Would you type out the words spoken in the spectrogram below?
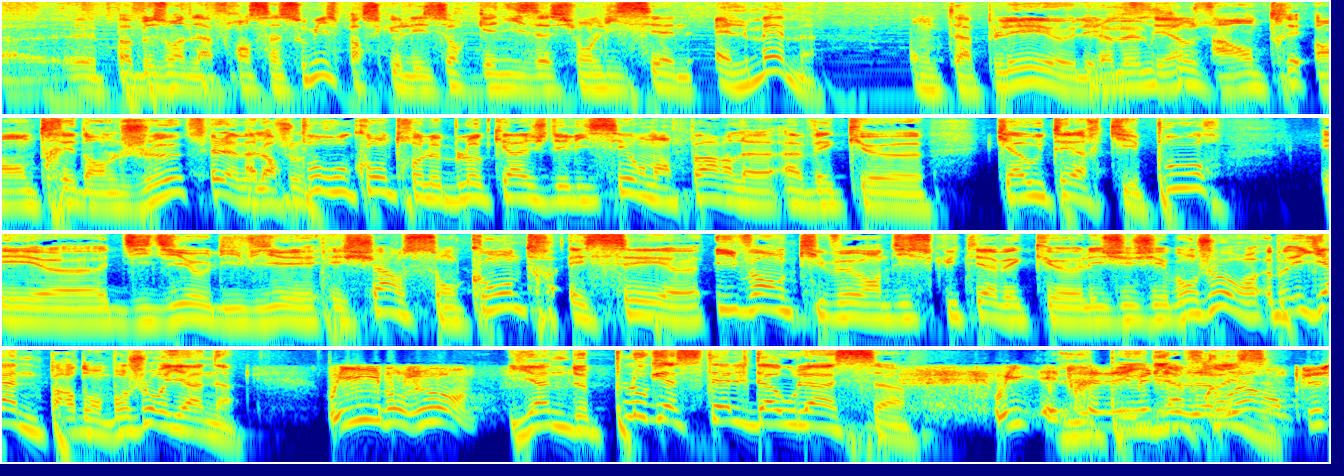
euh, pas besoin de la France insoumise parce que les organisations lycéennes elles-mêmes ont appelé euh, les la même lycéens chose. à entrer, à entrer dans le jeu. C'est la même Alors chose. pour ou contre le blocage des lycées, on en parle avec euh, Kauter qui est pour et euh, Didier, Olivier et Charles sont contre et c'est euh, Yvan qui veut en discuter avec euh, les GG. Bonjour Yann, pardon. Bonjour Yann. Oui, bonjour. Yann de Plougastel d'Aoulas. Oui, et Le très pays ému de la vous fraise. avoir. En plus,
